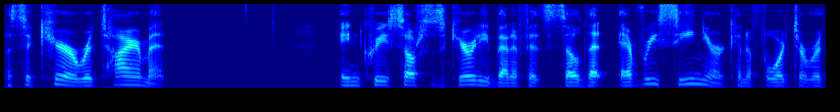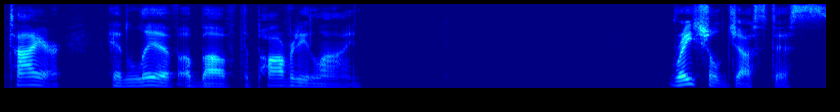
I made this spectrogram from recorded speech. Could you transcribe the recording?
A secure retirement. Increase Social Security benefits so that every senior can afford to retire and live above the poverty line. Racial justice.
